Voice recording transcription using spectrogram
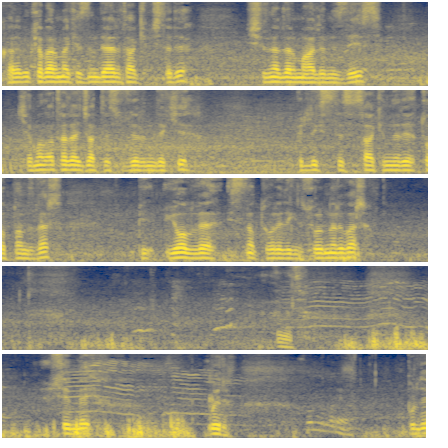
Karabük Haber Merkezi'nin değerli takipçileri, Şirinevler mahallemizdeyiz. Kemal Atalay Caddesi üzerindeki birlik sitesi sakinleri toplandılar. Bir yol ve istinat duvarı ile ilgili sorunları var. Evet. Hüseyin Bey, buyurun. Burada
